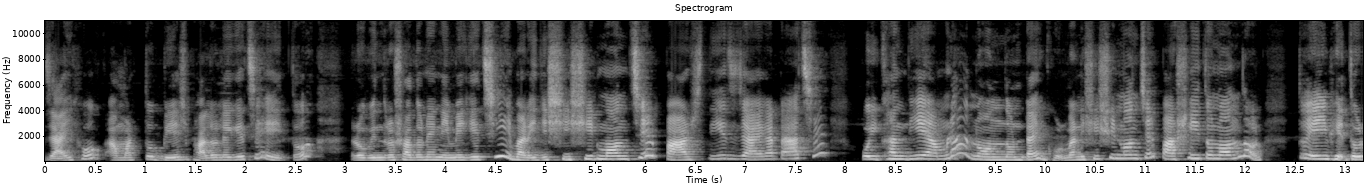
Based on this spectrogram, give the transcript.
যাই হোক, আমার তো বেশ ভালো লেগেছে। এই তো রবীন্দ্র সদনে নেমে গেছি। এবার এই যে শিশির মঞ্চের পাশ দিয়ে যে জায়গাটা আছে, ওইখান দিয়ে আমরা নন্দনটায় ঘুর মানে শিশির মঞ্চের পাশেই তো নন্দন। তো এই ভেতর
